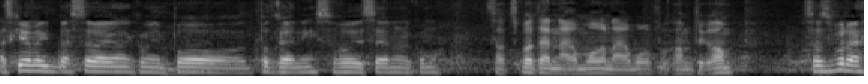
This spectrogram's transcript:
jeg skal gjøre mitt beste hver gang jeg kommer inn på, på trening, så får vi se når det kommer. Satser på at det er nærmere og nærmere for kamp til kamp. Satser på det.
